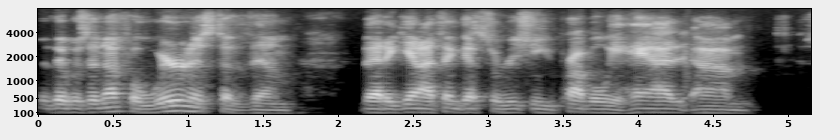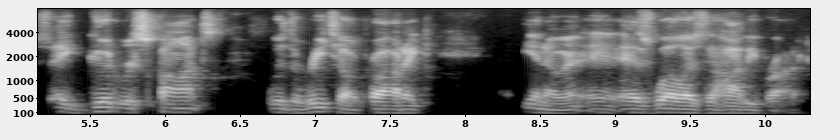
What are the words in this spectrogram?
So there was enough awareness of them that, again, I think that's the reason you probably had um, a good response with the retail product, you know, as well as the hobby product.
